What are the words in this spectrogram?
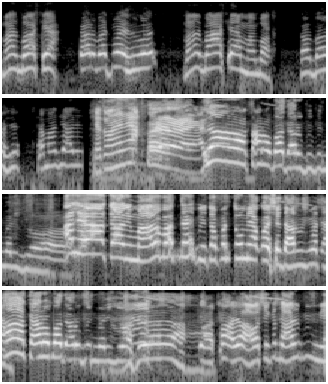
માર બા છે. માર બા છે માર બા. સમાજ આલી છે? તારો બા દારૂ પી મરી ગયો. અલ્યા તારી મારો બાદ નહીં પીતો પણ તું મેં કહે છે દારૂ પીવો ત્યાં. તારો બા દારૂ પી મરી ગયો છે. પાછો આયો આવો છે કે દારૂ પી મેં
